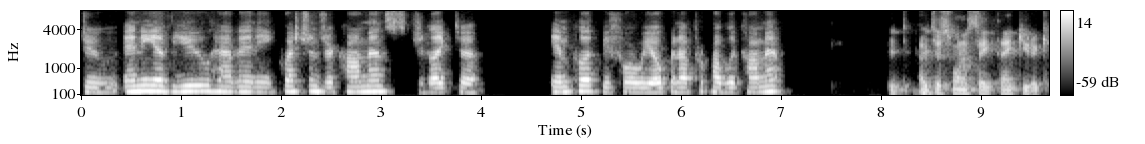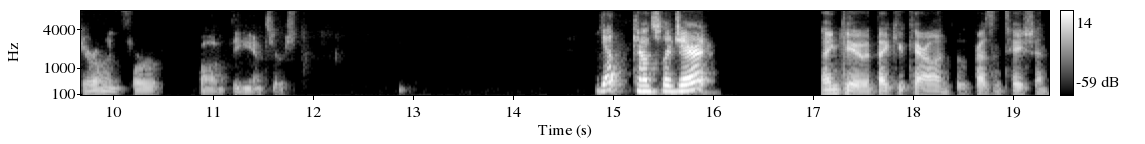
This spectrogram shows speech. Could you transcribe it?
do any of you have any questions or comments you'd like to input before we open up for public comment? I just want to say thank you to Carolyn for um, the answers. Yep, Councillor Jarrett. Thank you, and thank you, Carolyn, for the presentation.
